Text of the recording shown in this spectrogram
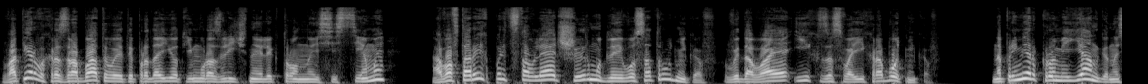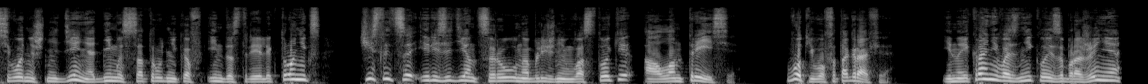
Во-первых, разрабатывает и продает ему различные электронные системы, а во-вторых, представляет ширму для его сотрудников, выдавая их за своих работников. Например, кроме Янга, на сегодняшний день одним из сотрудников Industry Electronics числится и резидент ЦРУ на Ближнем Востоке Аллан Трейси. Вот его фотография и на экране возникло изображение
